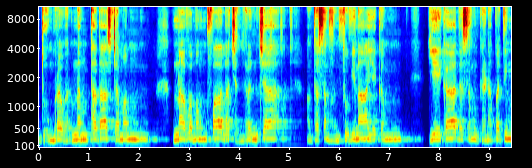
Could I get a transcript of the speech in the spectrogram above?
ధూమ్రవర్ణం తదాష్టమం నవమం ఫాలచంద్రం చ దశమం తు వినాయకం ఏకాదశం గణపతిం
